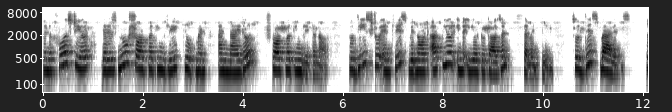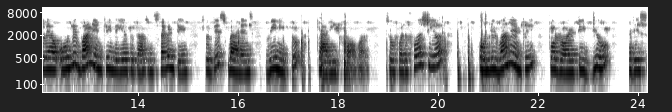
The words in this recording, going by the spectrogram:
In the first year, there is no short working recoupment and neither short working written off. So these two entries will not appear in the year 2017. So this balance, so we have only one entry in the year 2017. So this balance we need to carry it forward. So for the first year, only one entry for royalty due that is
